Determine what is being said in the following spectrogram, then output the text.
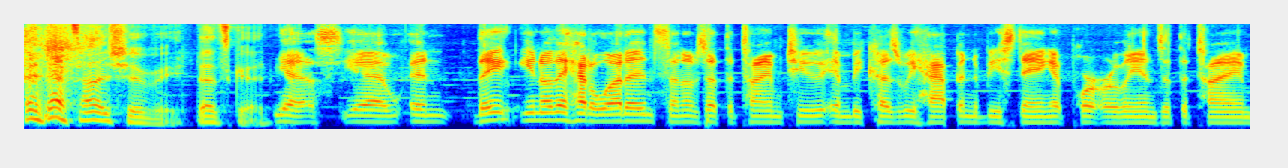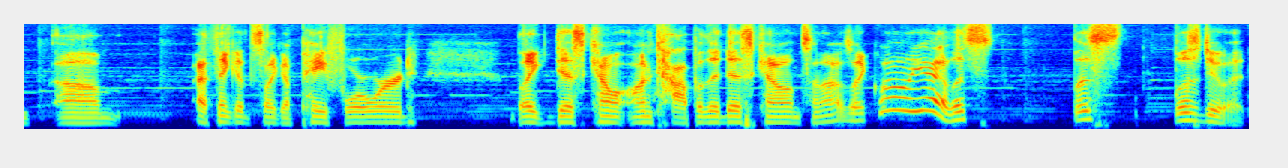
And that's how it should be. That's good. Yes, yeah, and they, you know, they had a lot of incentives at the time too, and because we happened to be staying at Port Orleans at the time, um, I think it's like a pay forward, like discount on top of the discounts, and I was like, well, yeah, let's, let's, let's do it.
